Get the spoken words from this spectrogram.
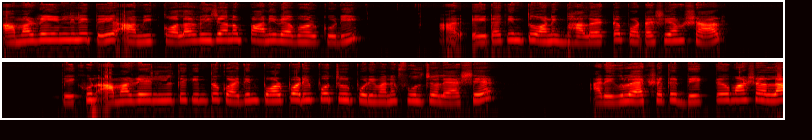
আমার রেইন লিলিতে আমি কলা ভিজানো পানি ব্যবহার করি। আর এইটা কিন্তু অনেক ভালো একটা পটাশিয়াম সার। দেখুন, আমার রেইন লিলিতে কিন্তু কয়েকদিন পর পরই প্রচুর পরিমাণে ফুল চলে আসে। আর এগুলো একসাথে দেখতেও মাসাল্লাহ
